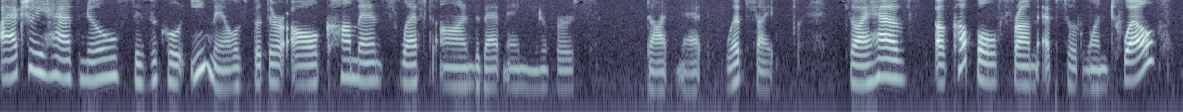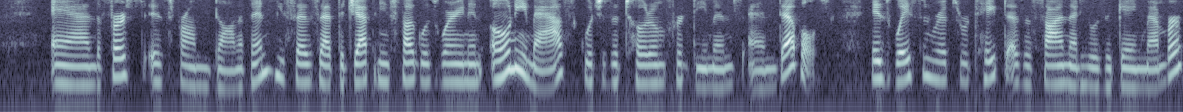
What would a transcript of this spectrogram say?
I actually have no physical emails, but they're all comments left on the BatmanUniverse.net website. So I have a couple from episode 112, and the first is from Donovan. He says that the Japanese thug was wearing an Oni mask, which is a totem for demons and devils. His waist and ribs were taped as a sign that he was a gang member.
